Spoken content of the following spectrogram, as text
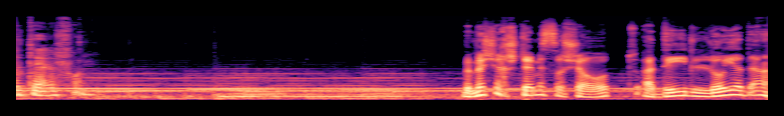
בטלפון. במשך 12 שעות עדי לא ידעה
